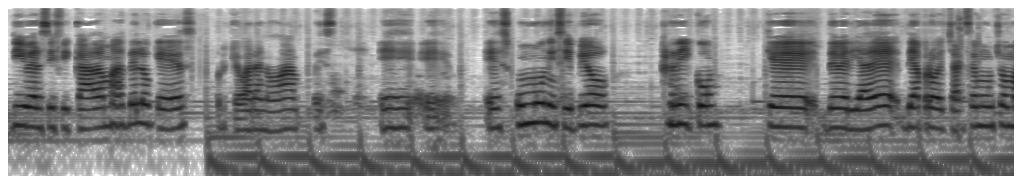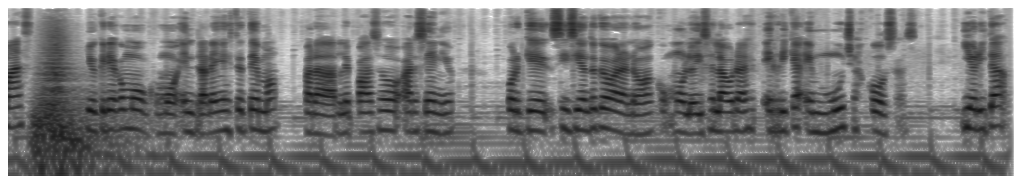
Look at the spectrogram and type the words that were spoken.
diversificada más de lo que es, porque Baranoa pues eh, es un municipio rico que debería de, aprovecharse mucho más. Yo quería como, como entrar en este tema para darle paso a Arsenio, porque sí siento que Baranoa, como lo dice Laura, es rica en muchas cosas. Y ahorita,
